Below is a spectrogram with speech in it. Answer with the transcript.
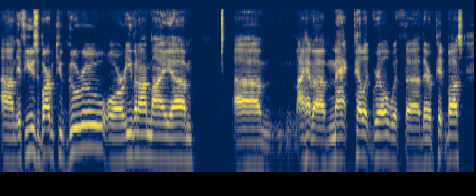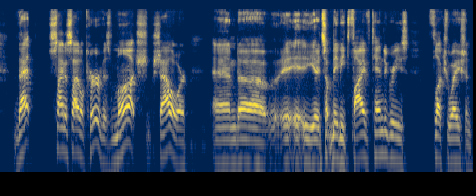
Um, if you use a barbecue guru or even on my um, um, I have a MAK pellet grill with uh, their pit boss. That sinusoidal curve is much shallower, and uh, it, it, it's maybe five, ten degrees fluctuation.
